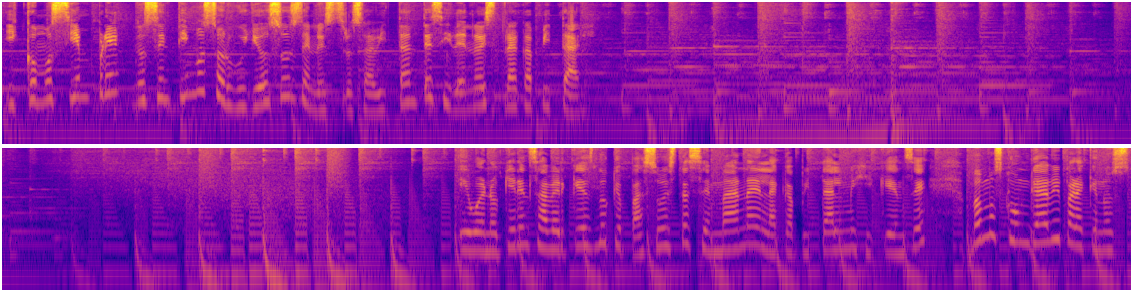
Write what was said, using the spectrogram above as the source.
Y como siempre, nos sentimos orgullosos de nuestros habitantes y de nuestra capital. Y bueno, ¿quieren saber qué es lo que pasó esta semana en la capital mexiquense? Vamos con Gaby para que nos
